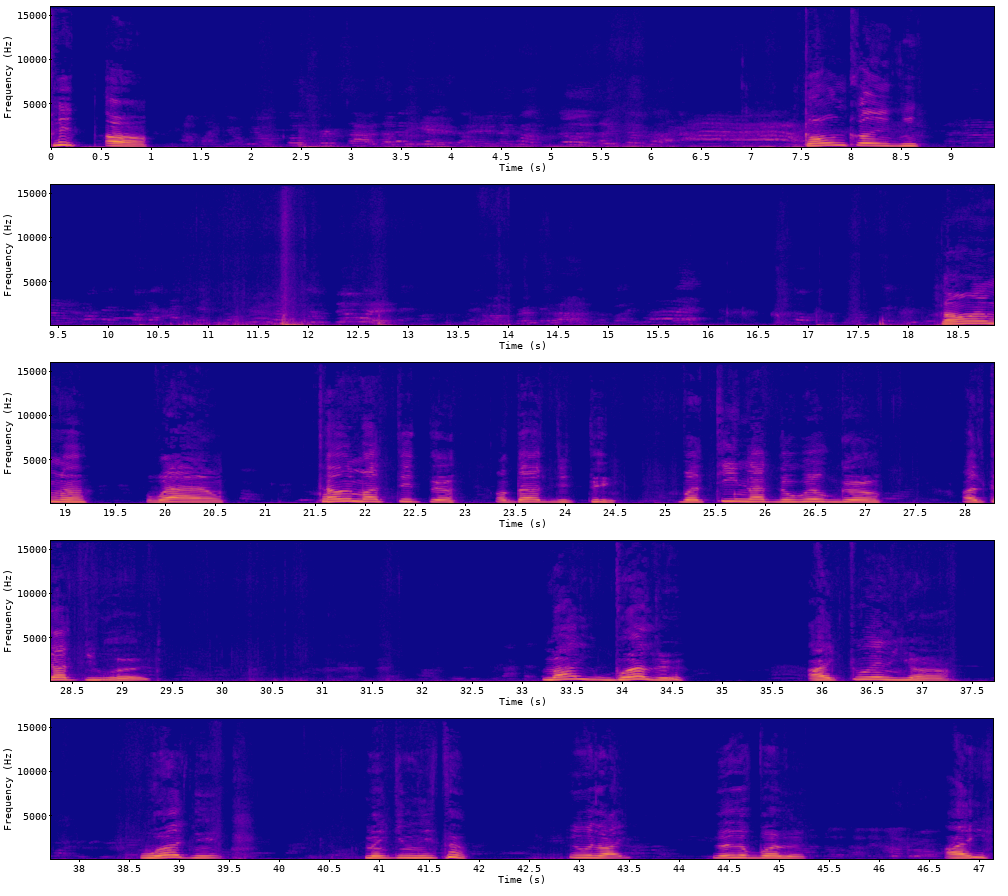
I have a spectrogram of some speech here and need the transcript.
pick off. Going crazy. Going uh, wow. Telling my sister about this thing. But she not the real girl I thought she was. My brother, I swear to y'all, wasn't making this up. He was like, little brother, I,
